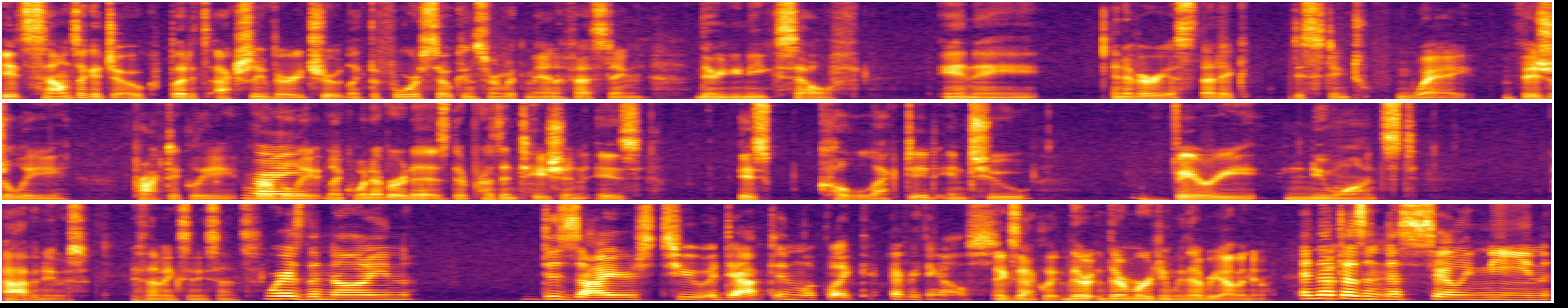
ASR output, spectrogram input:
it sounds like a joke, but it's actually very true. Like, the four is so concerned with manifesting their unique self in a in a very aesthetic, distinct way, visually, practically, verbally, Right. like whatever it is. Their presentation is is collected into very nuanced avenues. If that makes any sense. Whereas the nine desires to adapt and look like everything else. Exactly. They're they're merging with every avenue. And that doesn't necessarily mean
